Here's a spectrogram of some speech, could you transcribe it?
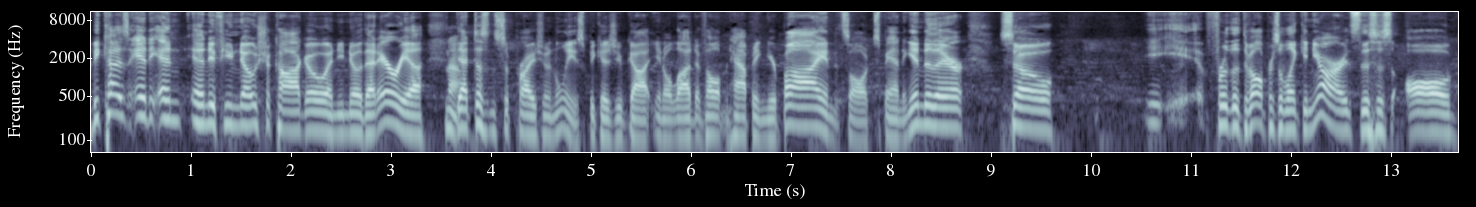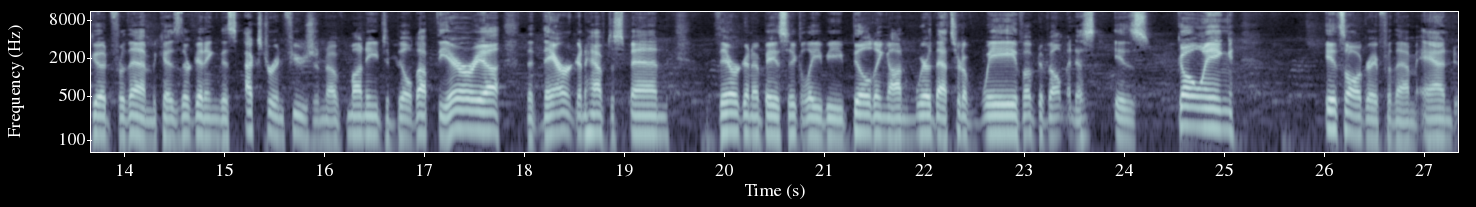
Because and and and if you know chicago and you know that area No. that doesn't surprise you in the least because you've got you know a lot of development happening nearby and it's all expanding into there. So for the developers of lincoln yards this is all good for them because they're getting this extra infusion of money to build up the area that they aren't going to have to spend. They're going to basically be building on where that sort of wave of development is is going it's all great for them and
